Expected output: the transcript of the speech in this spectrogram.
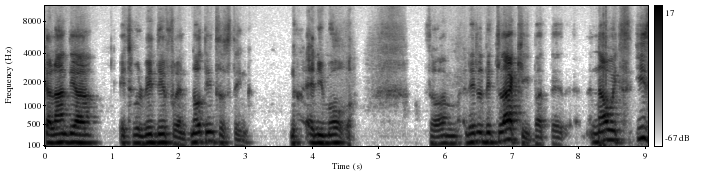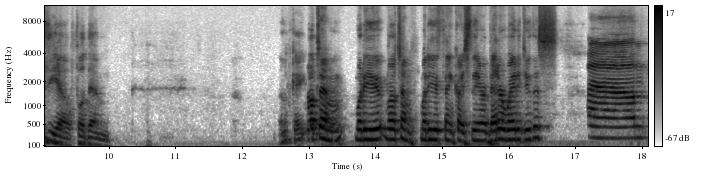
Kalandia, it will be different, not interesting anymore. So I'm a little bit lucky, but uh, now it's easier for them. Okay. Rotem, what do you, Rotem, what do you think? Is there a better way to do this? Um,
